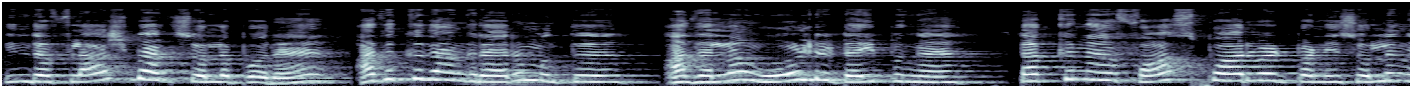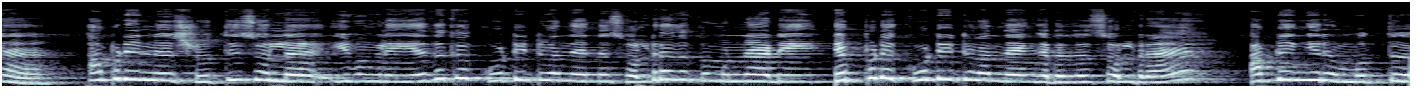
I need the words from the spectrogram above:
இந்த ஃப்ளாஷ்பேக் சொல்ல போகிறேன் அதுக்கு தாங்கிறாரு முத்து. அதெல்லாம் ஓல்டு டைப்புங்க. டக்குன்னு ஃபாஸ்ட் ஃபார்வர்ட் பண்ணி சொல்லுங்க. அப்படின்னு ஸ்ருதி சொல்ல இவங்களை எதுக்கு கூட்டிட்டு வந்தேன்னு சொல்றதுக்கு முன்னாடி எப்படி கூட்டிட்டு வந்தேங்கிறத சொல்றேன். அப்படிங்கிற முத்து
